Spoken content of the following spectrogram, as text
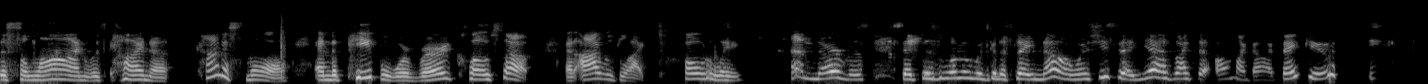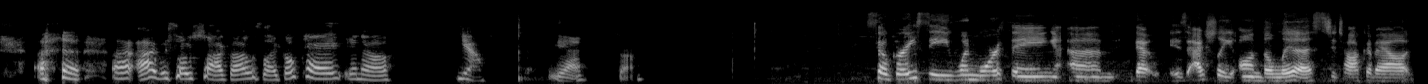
the salon was kind of kind of small and the people were very close up and I was like totally nervous that this woman was going to say no. And when she said yes, I said, "Oh my god, thank you." I, I was so shocked. I was like, "Okay, you know." Yeah. Yeah. So. So, Gracie, one more thing um, that is actually on the list to talk about.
